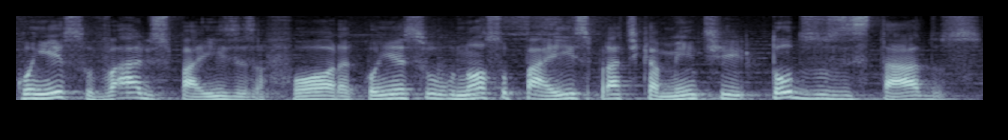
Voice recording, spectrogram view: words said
Conheço vários países afora, conheço o nosso país praticamente todos os estados,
